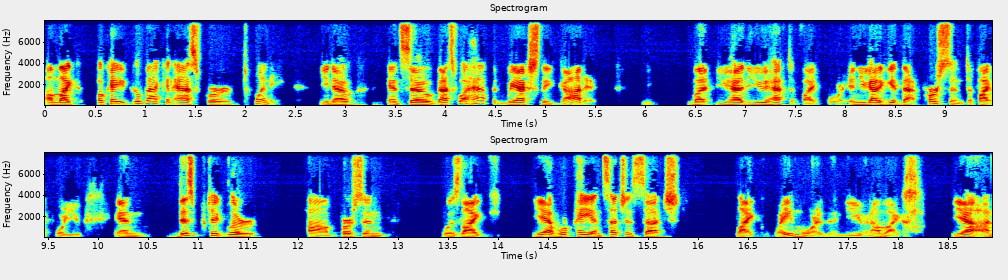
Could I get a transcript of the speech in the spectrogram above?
I'm like, okay, go back and ask for 20, you know? And so that's what happened. We actually got it. But you had you have to fight for it, and you got to get that person to fight for you. And this particular uh, person was like, "Yeah, we're paying such and such, like way more than you." And I'm like, "Yeah,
